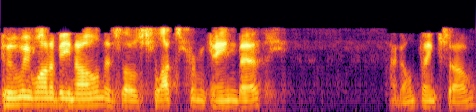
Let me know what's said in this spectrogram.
Do we want to be known as those sluts from cane beds? I don't think so.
